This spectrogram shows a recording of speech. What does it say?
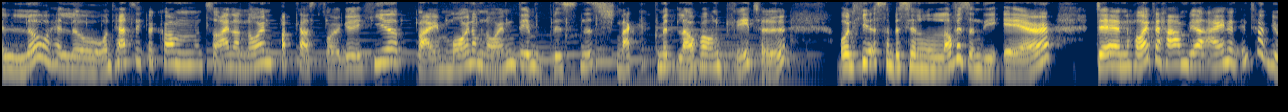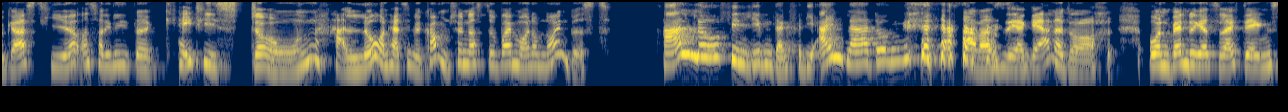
hello, hello und herzlich willkommen zu einer neuen Podcast-Folge hier bei Moin um Neun, dem Business-Schnack mit Laura und Gretel. Und hier ist ein bisschen Love is in the air, denn heute haben wir einen Interviewgast hier, und zwar die liebe Katie Stone. Hallo und herzlich willkommen. Schön, dass du bei Moin um Neun bist. Hallo, vielen lieben Dank für die Einladung. Aber sehr gerne doch. Und wenn du jetzt vielleicht denkst,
